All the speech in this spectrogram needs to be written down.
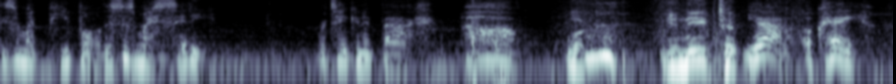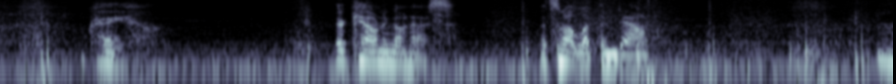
These are my people. This is my city. We're taking it back. Oh, Look, you need to... yeah, okay. Okay. They're counting on us. Let's not let them down. Hmm.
